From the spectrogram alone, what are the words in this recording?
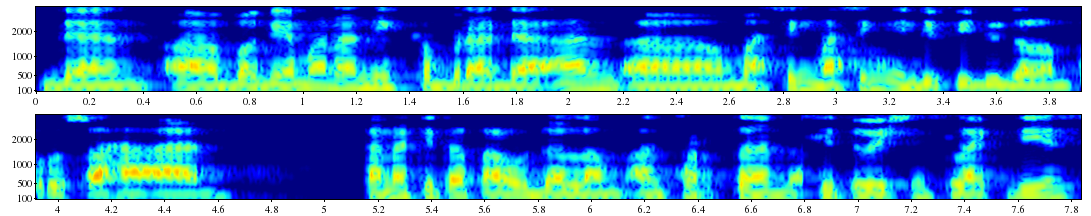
dan uh, bagaimana nih keberadaan uh, masing-masing individu dalam perusahaan. Karena kita tahu dalam uncertain situations like this,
